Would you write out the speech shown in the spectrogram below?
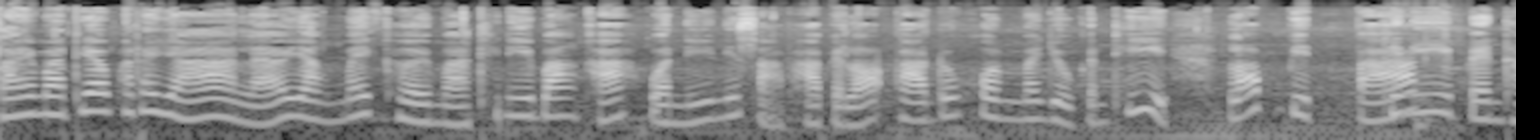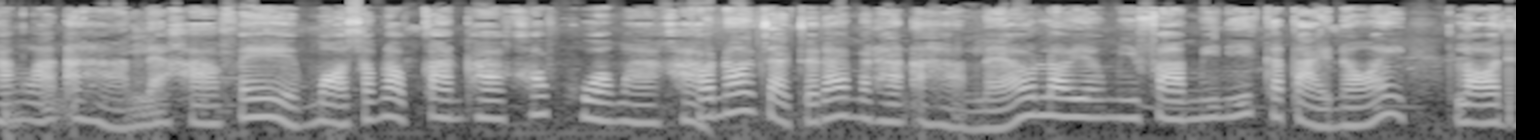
ใครมาเที่ยวพัทยาแล้วยังไม่เคยมาที่นี่บ้างคะ วันนี้นิสาพาไปเลาะพาทุกคนมาอยู่กันที่ล็อบบิดปาร์คที่นี่เป็นทั้งร้านอาหารและคาเฟ่เหมาะสำหรับการพาครอบครัวมาค่ะเพราะนอกจากจะได้มาทานอาหารแล้ว เรายังมีฟาร์มมินิกระต่ายน้อย รอเ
